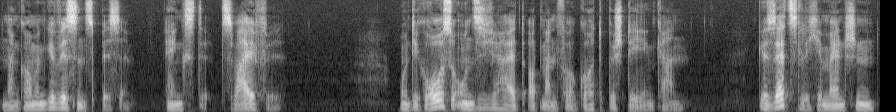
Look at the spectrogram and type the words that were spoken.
Und dann kommen Gewissensbisse. Ängste, Zweifel und die große Unsicherheit, ob man vor Gott bestehen kann. Gesetzliche Menschen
